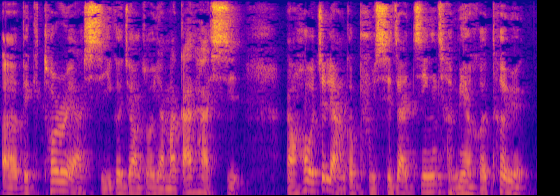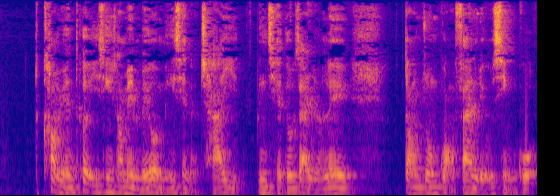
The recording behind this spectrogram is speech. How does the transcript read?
呃 Victoria 系，一个叫做 Yamagata 系。然后这两个谱系在基因层面和特源。抗原特异性上面没有明显的差异，并且都在人类当中广泛流行过。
